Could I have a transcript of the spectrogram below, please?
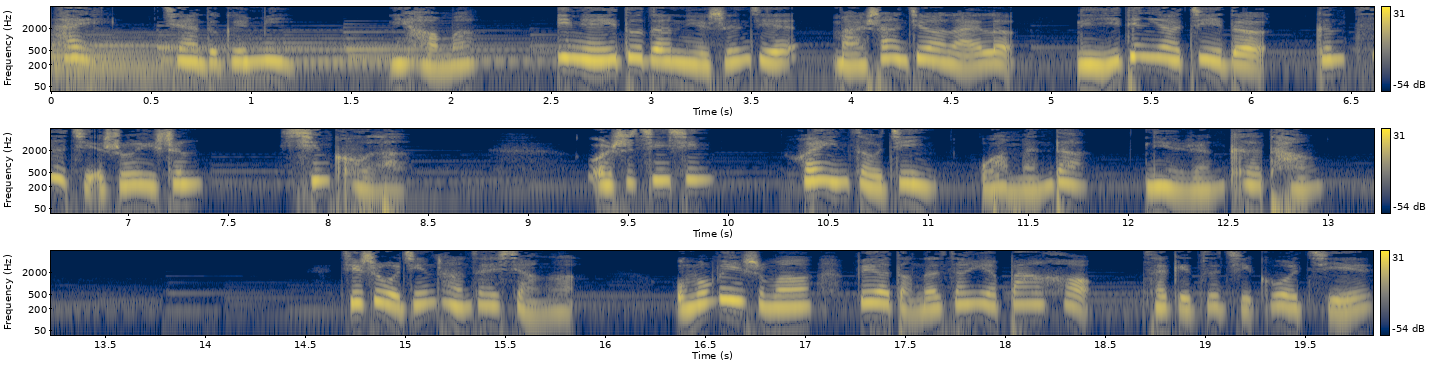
嗨，亲爱的闺蜜，你好吗？一年一度的女神节马上就要来了，你一定要记得跟自己说一声辛苦了。我是清新，欢迎走进我们的女人课堂。其实我经常在想啊。我们为什么非要等到三月八号才给自己过节，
